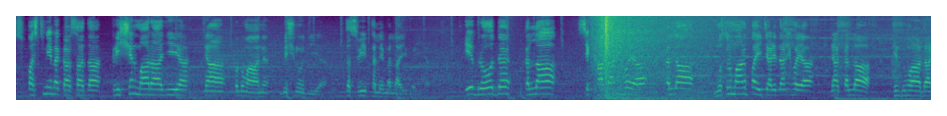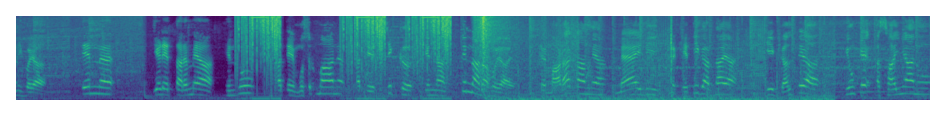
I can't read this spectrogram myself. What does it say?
ਸਪਸ਼ਟ ਨਹੀਂ ਮੈਂ ਕਰ ਸਕਦਾ, ਕ੍ਰਿਸ਼ਨ ਮਹਾਰਾਜ ਜੀ ਆ ਜਾਂ ਭਗਵਾਨ ਵਿਸ਼ਨੂੰ ਜੀ ਆ। ਤਸਵੀਰ ਥੱਲੇ ਮੈਂ ਲਾਈ ਹੋਈ ਆ। ਇਹ ਵਿਰੋਧ ਕੱਲਾ ਸਿੱਖਾਂ ਦਾ ਨਹੀਂ ਹੋਇਆ, ਕੱਲਾ ਮੁਸਲਮਾਨ ਭਾਈਚਾਰੇ ਦਾ ਨਹੀਂ ਹੋਇਆ ਜਾਂ ਕੱਲਾ ਹਿੰਦੂਆਂ ਦਾ ਨਹੀਂ ਹੋਇਆ। ਤਿੰਨ ਜਿਹੜੇ ਧਰਮ ਆ, ਹਿੰਦੂ ਅਤੇ ਮੁਸਲਮਾਨ ਅਤੇ ਸਿੱਖ, ਇਹਨਾਂ ਤਿੰਨਾਂ ਦਾ ਹੋਇਆ ਹੈ ਇਹ ਮਾੜਾ ਕੰਮ ਆ, ਮੈਂ ਇਹਦੀ ਨਖੇਤੀ ਕਰਦਾ ਆ। ਇਹ ਗਲਤ ਆ ਕਿਉਂਕਿ ਅਸਾਈਆਂ ਨੂੰ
